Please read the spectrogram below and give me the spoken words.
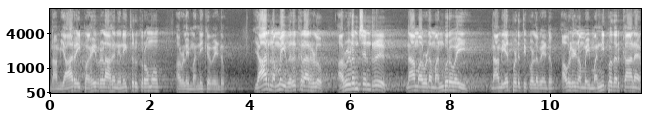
நாம் யாரை பகைவர்களாக நினைத்திருக்கிறோமோ அவர்களை மன்னிக்க வேண்டும். யார் நம்மை வெறுக்கிறார்களோ அவரிடம் சென்று நாம் அவரிடம் அன்புறவை நாம் ஏற்படுத்தி கொள்ள வேண்டும். அவர்கள் நம்மை மன்னிப்பதற்கான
